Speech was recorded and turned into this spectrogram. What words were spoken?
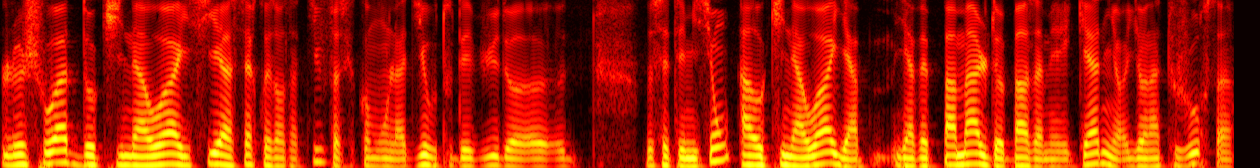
Le choix d'Okinawa ici est assez représentatif parce que comme on l'a dit au tout début de cette émission, à Okinawa, il y, avait pas mal de bases américaines, il y, en a toujours, ça,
